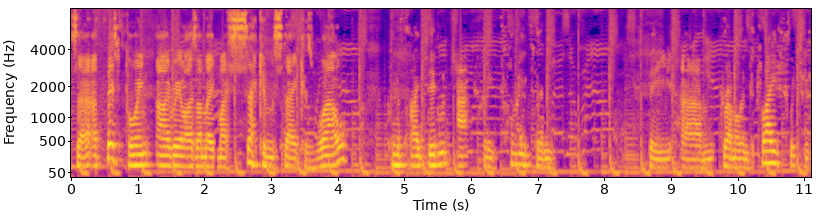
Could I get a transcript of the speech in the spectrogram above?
So at this point, I realise I made my second mistake as well, because I didn't actually tighten the um, Dremel into place, which you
